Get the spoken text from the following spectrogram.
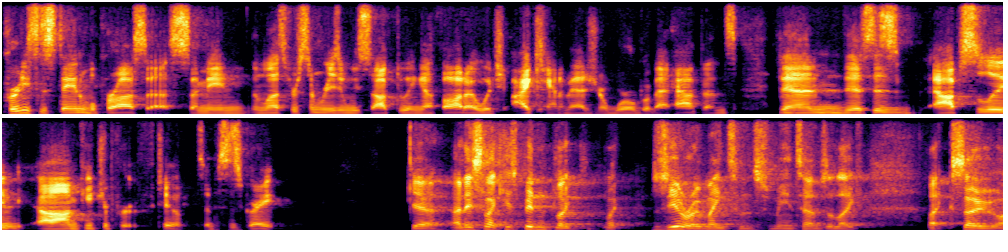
pretty sustainable process. I mean, unless for some reason we stop doing F auto, which I can't imagine a world where that happens, then this is absolutely um, future proof too. So this is great. Yeah, and it's like it's been like like zero maintenance for me in terms of like like so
